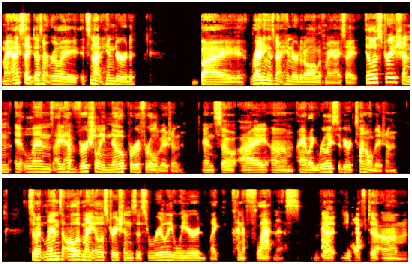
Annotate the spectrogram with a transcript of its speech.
my eyesight doesn't really it's not hindered by writing is not hindered at all with my eyesight. Illustration it lends I have virtually no peripheral vision. And so I um I have like really severe tunnel vision. So it lends all of my illustrations this really weird like kind of flatness that you have to um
